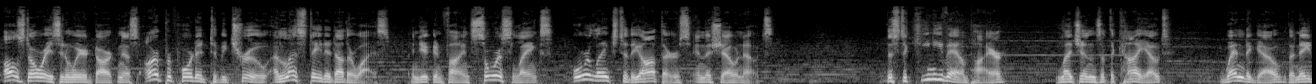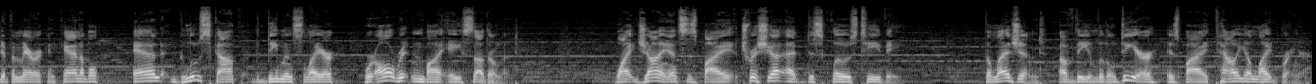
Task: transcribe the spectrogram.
All stories in Weird Darkness are purported to be true unless stated otherwise, and you can find source links or links to the authors in the show notes. The Stikini Vampire, Legends of the Coyote, Wendigo, the Native American cannibal, and Gluskâp, the Demon Slayer, were all written by A. Sutherland. White Giants is by Tricia at Disclosed TV. The Legend of the Little Deer is by Talia Lightbringer.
